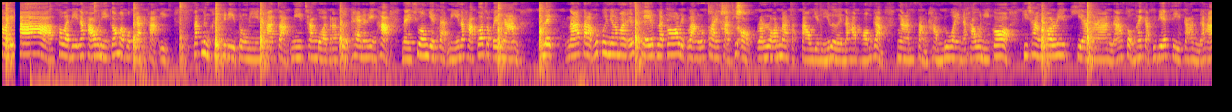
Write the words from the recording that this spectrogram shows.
สวัสดีค่ะ สวัสดีนะคะ วันนี้ก็มาพบกันค่ะอีกสักหนึ่งคลิปดีๆ ตรงนี้นะคะ จากมีช่างบอยประเสริฐแพรนั่นเองค่ะ ในช่วงเย็นแบบนี้นะคะ ก็จะเป็นงาน เหล็กนะตลับลูกปืนเยอรมันเอสเคปแล้วก็เหล็กรางรถไฟค่ะ ที่ออกร้อนๆมาจากเตาเย็นนี้เลยนะคะ พร้อมกับงานสั่งทำด้วยนะคะ วันนี้ก็พี่ช่างก็รีบเคลียร์งานนะ ส่งให้กับพี่พีเอฟซีกันนะคะ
